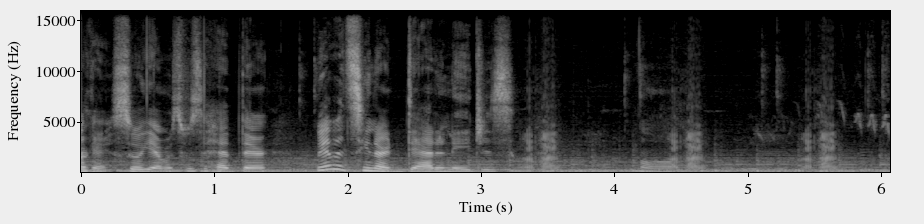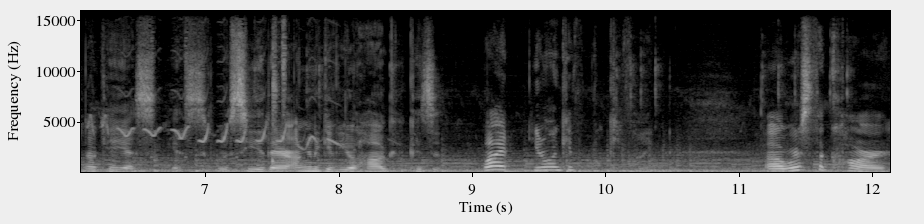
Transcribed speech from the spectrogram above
Okay, so yeah, we're supposed to head there. We haven't seen our dad in ages. Uh-huh. Aw. Uh-huh. Uh-huh. Okay, yes, yes. We'll see you there. I'm gonna give you a hug, because... What? You don't want to give... Okay, fine. Uh, where's the car?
